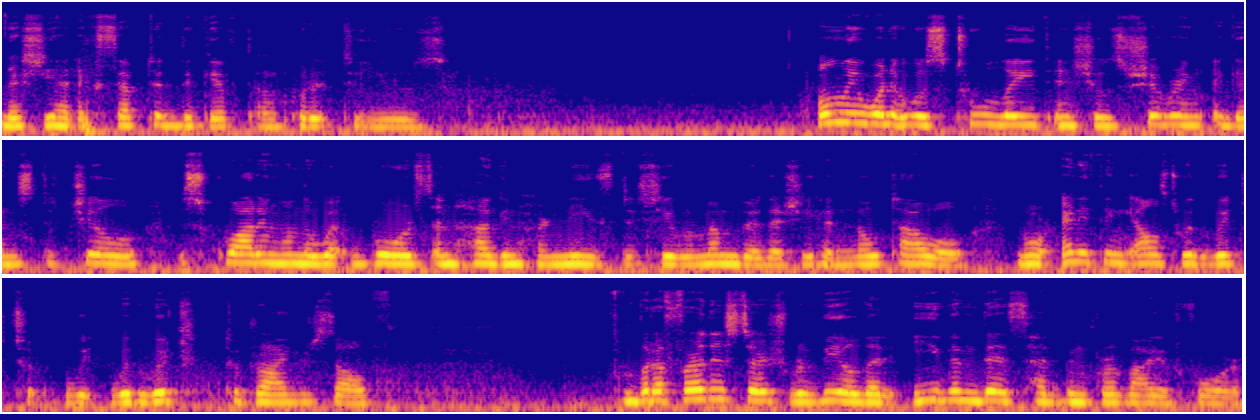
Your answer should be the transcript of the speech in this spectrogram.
that she had accepted the gift and put it to use. Only when it was too late and she was shivering against the chill, squatting on the wet boards and hugging her knees, did she remember that she had no towel nor anything else with which to, with, with which to dry herself. But a further search revealed that even this had been provided for.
